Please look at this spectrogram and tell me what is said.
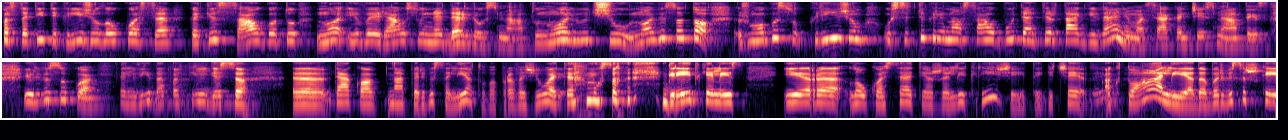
pastatyti kryžių laukuose, kad jis saugotų nuo įvairiausių nederliaus metų, nuo liučių, nuo viso to. Žmogus su kryžium užsitikrino savo būtent ir tą gyvenimą sekančiais metais ir visų kuo. Elvyda papildysiu. Teko, na, per visą Lietuvą pravažiuoti mūsų greitkeliais ir laukuose tie žali kryžiai. Taigi čia aktualija dabar visiškai,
